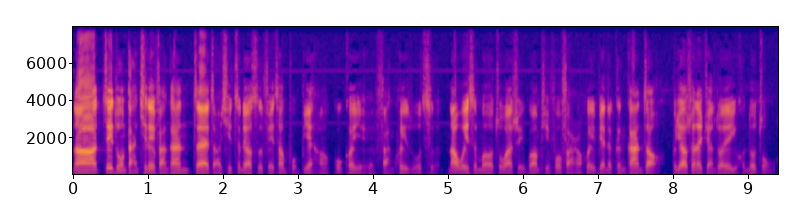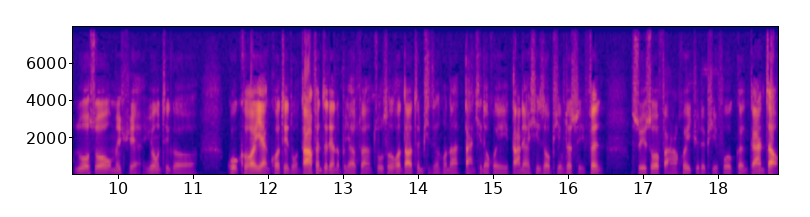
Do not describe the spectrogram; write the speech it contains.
那这种胆气类反干在早期治疗是非常普遍啊，顾客也反馈如此。那为什么做完水光皮肤反而会变得更干燥？玻尿酸的选择也有很多种。如果说我们选用这个果壳和眼科这种大分子量的玻尿酸，注射后到真皮层后呢，胆气呢会大量吸收皮肤的水分，所以说反而会觉得皮肤更干燥。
